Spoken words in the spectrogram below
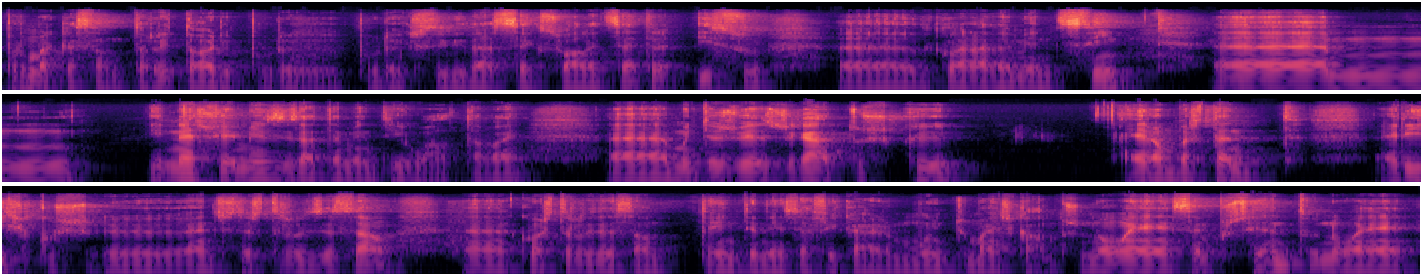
por marcação de território, por, por agressividade sexual, etc. Isso declaradamente sim. e nas fêmeas, exatamente igual, está bem? muitas vezes gatos que eram bastante ariscos uh, antes da esterilização, uh, com a esterilização têm tendência a ficar muito mais calmos. Não é 100%, não é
